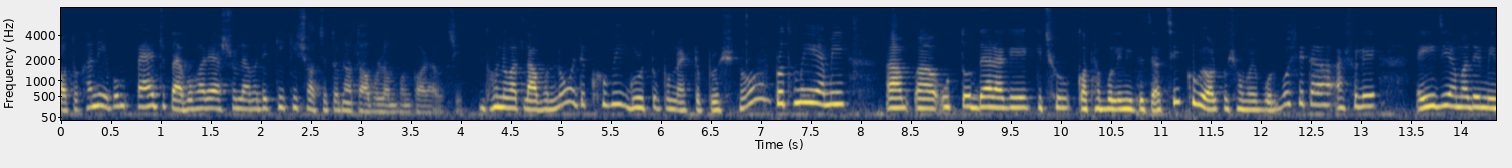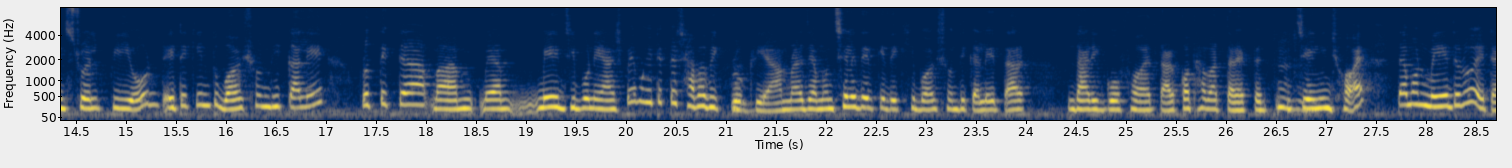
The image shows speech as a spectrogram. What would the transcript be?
কতখানি এবং প্যাড ব্যবহারে আসলে আমাদের কি কি সচেতনতা অবলম্বন করা উচিত? ধন্যবাদ লাবণ্য এটা খুবই গুরুত্বপূর্ণ একটা প্রশ্ন। প্রথমেই আমি উত্তর দেওয়ার আগে কিছু কথা বলে নিতে চাচ্ছি। খুবই অল্প সময় বলব। সেটা আসলে এই যে আমাদের মিনস্ট্রুয়াল পিরিয়ড এটা কিন্তু বয়সন্ধিকালে প্রত্যেকটা মেয়ের জীবনে আসবে এবং এটা একটা স্বাভাবিক প্রক্রিয়া। আমরা যেমন ছেলেদেরকে দেখি বয়সন্ধিকালে তার দাড়ি গোফ হয় তার কথাবার্তার একটা চেঞ্জ হয় তেমন মেয়েদেরও এটা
